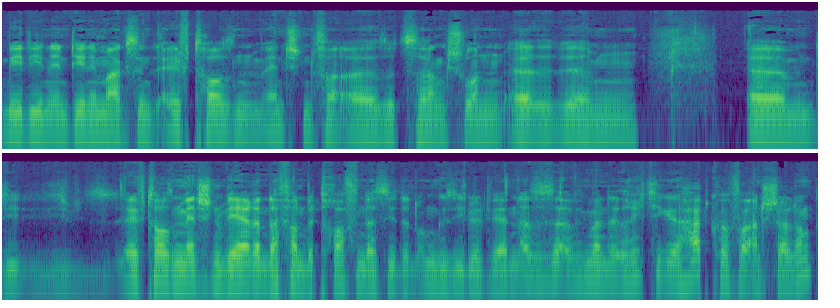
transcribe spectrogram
Medien in Dänemark sind 11.000 Menschen äh, sozusagen schon äh, ähm, ähm, die, die 11.000 Menschen wären davon betroffen, dass sie dann umgesiedelt werden. Also es ist Fall eine richtige Hardcore-Veranstaltung.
